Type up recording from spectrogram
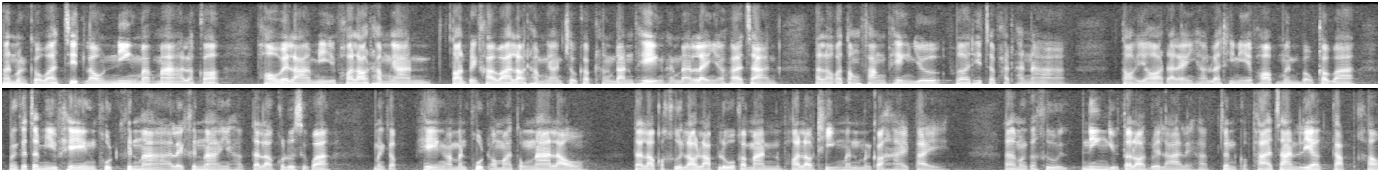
มันเหมือนกับว่าจิตเรานิ่งมากๆ แล้วก็พอเวลามีพราะเราทำงานตอนเป็นคาว่าเราทำงานเกี่ยวกับทางด้านเพลงทางด้านอะไรอย่างเงี้ยพระอาจารย์แล้วเราก็ต้องฟังเพลงเยอะเพื่อที่จะพัฒนา ต่อยอดอะไรอย่างเงี้ยครับ แล้วทีนี้พอเหมือนแบอกกับว่า มันก็จะมีเพลงผุดขึ้นมาอะไรขึ้นมาอย่างเงี้ยครับ แต่เราก็รู้สึกว่าเหมือนกับเพลงอะมันผุดออกมาตรงหน้าเรา แต่เราก็คือเรารับรู้กับมัน พอเราทิ้งมันมันก็หายไป แล้วมันก็คือนิ่งอยู่ตลอดเวลาเลยครับ จนพระอาจารย์เรียกกลับเข้า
